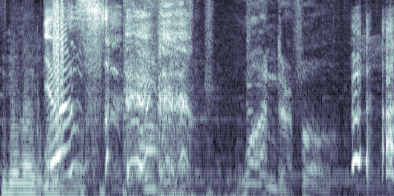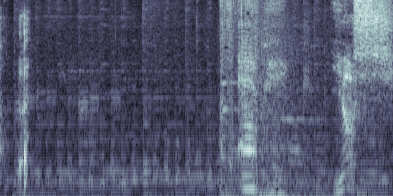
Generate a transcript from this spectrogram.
You get like Yes! Wonderful. Epic. よし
